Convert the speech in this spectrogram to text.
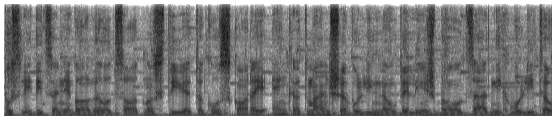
Posledica njegove odsotnosti je tako skoraj enkrat manjša volilna udeležba od zadnjih volitev.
